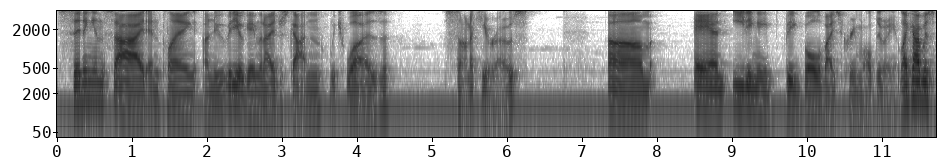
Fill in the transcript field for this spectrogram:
sitting inside and playing a new video game that I had just gotten, which was Sonic Heroes. Um, and eating a big bowl of ice cream while doing it. Like I was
